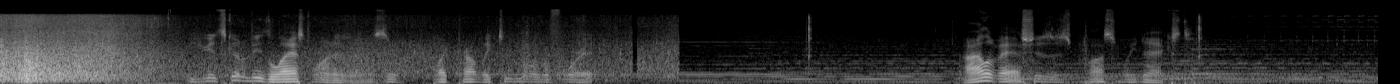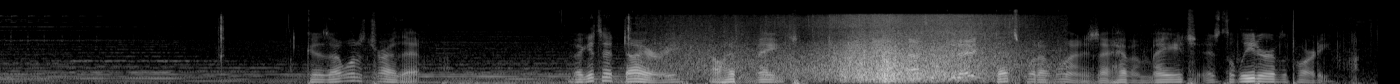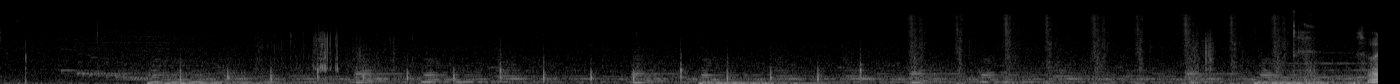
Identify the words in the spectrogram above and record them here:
It's gonna be the last one, isn't it? Is there like probably two more before it? Isle of Ashes is possibly next. Because I want to try that. If I get that diary, I'll have a mage. Are you needing passage today? That's what I want, is I have a mage as the leader of the party.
